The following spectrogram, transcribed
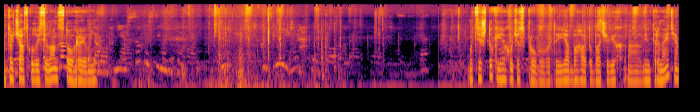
На той час, коли Сілан 100 гривень. Оці штуки я хочу спробувати. Я багато бачив їх в інтернеті.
